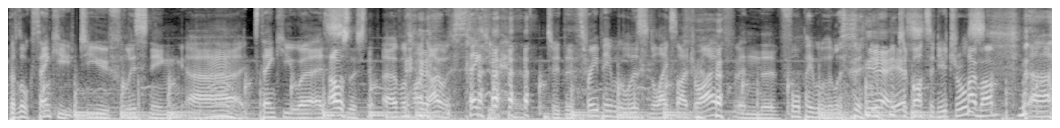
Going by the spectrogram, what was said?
But look, thank you to you for listening. Uh, Thank you. Uh, as, I was listening. I was. Thank you to the three people who listen to Lakeside Drive and the four people who listen Yeah, to yes. Box and Neutrals. Hi, Mum. Uh,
